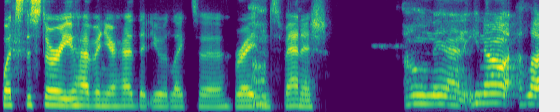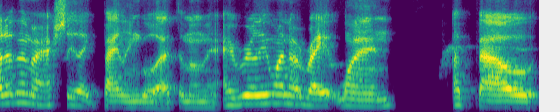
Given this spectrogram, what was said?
What's the story you have in your head that you would like to write oh. in Spanish? Oh man, you know, a lot of them are actually like bilingual at the moment. I really want to write one about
